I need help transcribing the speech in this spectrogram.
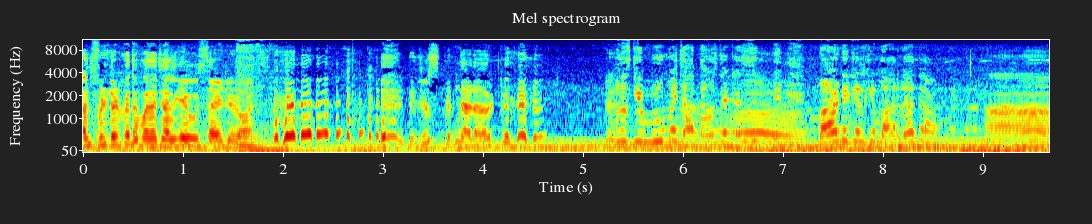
अनफिल्टर्ड को तो पता चल गया उस side you on Did you spit that out? मैं उसके मुँह में जाता उसने कैसे बाहर निकल के मार रहा था। हाँ।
